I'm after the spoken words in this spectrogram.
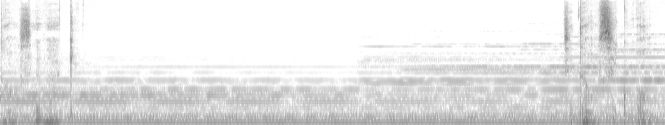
Dans ces vagues. C'est dans ces courants.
